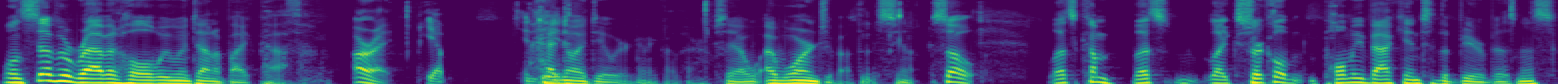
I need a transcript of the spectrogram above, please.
Well, instead of a rabbit hole, we went down a bike path. All right. Yep. I had no idea we were going to go there. So I, I warned you about this. You know. So let's come. Let's like circle. Pull me back into the beer business.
